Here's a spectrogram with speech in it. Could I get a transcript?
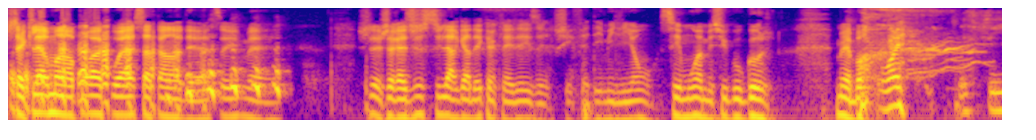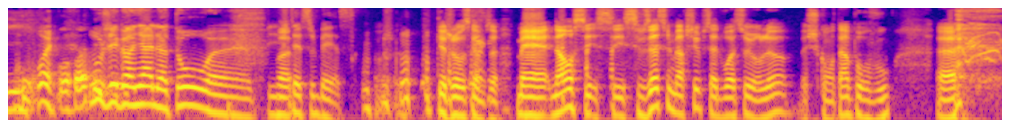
j'étais clairement pas à quoi s'attendait, tu sais, mais j'aurais juste dû la regarder avec un clin et dire J'ai fait des millions, c'est moi, monsieur Google. Mais bon. Ouais. Ou j'ai gagné à l'auto, euh, puis j'étais sur baisse. Quelque chose comme ça. Mais non, si vous êtes sur le marché pour cette voiture-là, ben, je suis content pour vous. Euh,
